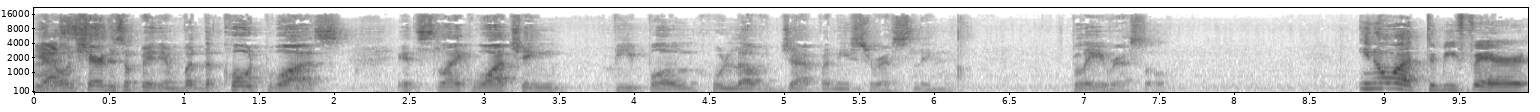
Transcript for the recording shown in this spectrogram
I don't share this opinion, but the quote was, "It's like watching people who love Japanese wrestling play wrestle." You know what? To be fair,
